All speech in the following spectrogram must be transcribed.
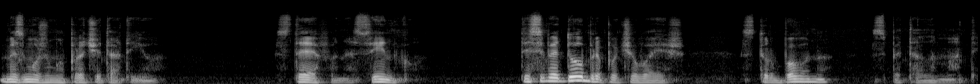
ми зможемо прочитати його. Стефана, синку, ти себе добре почуваєш? стурбовано спитала мати.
